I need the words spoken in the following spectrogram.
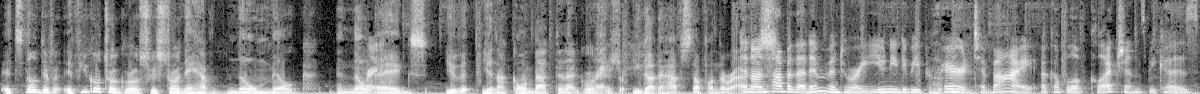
It's no different. If you go to a grocery store and they have no milk and no Right. eggs, you you're not going back to that grocery Right. store. You got to have stuff on the racks. and on top of that inventory, you need to be prepared to buy a couple of collections because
